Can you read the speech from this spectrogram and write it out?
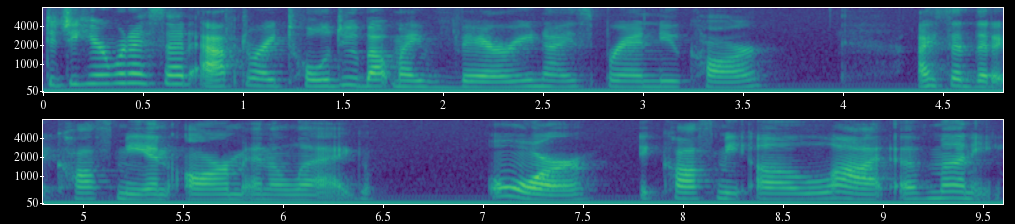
Did you hear what I said after I told you about my very nice brand new car? I said that it cost me an arm and a leg. Or it cost me a lot of money.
